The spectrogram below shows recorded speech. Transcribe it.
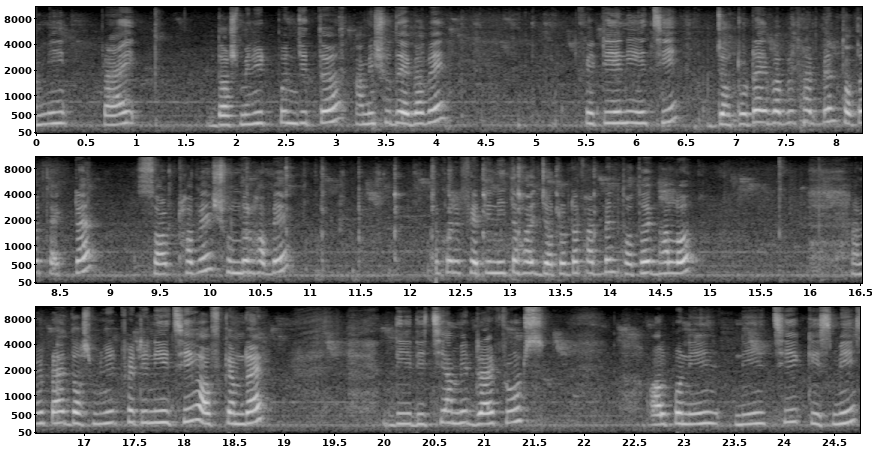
আমি প্রায় দশ মিনিট পর্যন্ত আমি শুধু এভাবে ফেটিয়ে নিয়েছি। যতটা এভাবে ফাটবেন তত একটা সফট হবে, সুন্দর হবে। করে ফেটে নিতে হয়, যতটা ফাটবেন ততই ভালো। আমি প্রায় দশ মিনিট ফেটে নিয়েছি অফ ক্যামেরায় দিয়ে দিচ্ছি আমি ড্রাই ফ্রুটস অল্প নিয়ে নিয়েছি কিশমিশ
